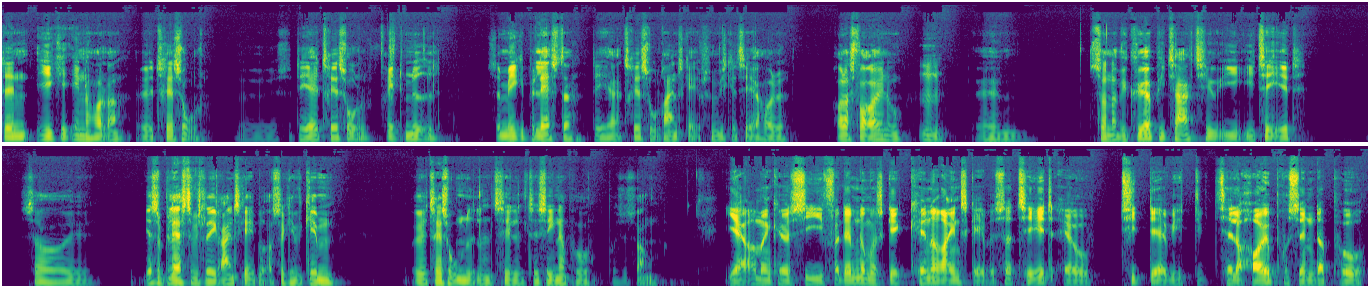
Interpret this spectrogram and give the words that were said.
den ikke indeholder øh, triazol. Øh, så det er et triazolfrit middel, som ikke belaster det her triazolregnskab, som vi skal til at holde, holde os for øje nu. Mm. Øhm, så når vi kører Pictaktiv i, i T1, så, øh, ja, så belaster vi slet ikke regnskabet, og så kan vi gemme øh, triazolmidlerne til, til senere på, på sæsonen. Ja, og man kan jo sige, for dem, der måske ikke kender regnskabet, så T1 er jo tit der, vi tæller høje procenter på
